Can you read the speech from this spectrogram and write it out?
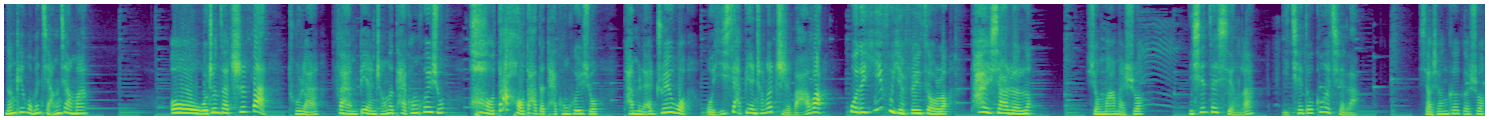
能给我们讲讲吗？”哦，我正在吃饭，突然饭变成了太空灰熊，好大好大的太空灰熊，他们来追我，我一下变成了纸娃娃，我的衣服也飞走了，太吓人了。熊妈妈说：“你现在醒了，一切都过去了。”小熊哥哥说：“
